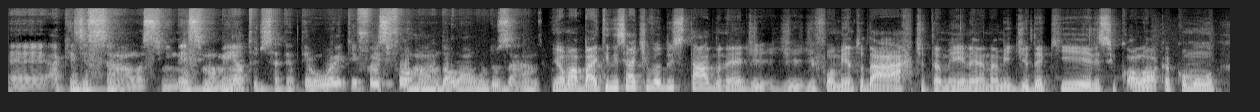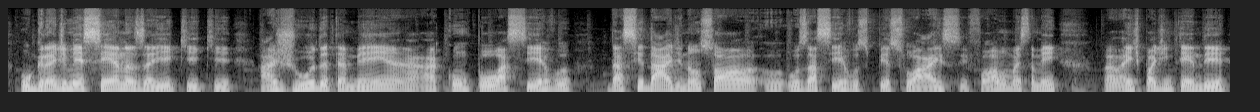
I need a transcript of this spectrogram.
é, aquisição assim nesse momento de 78 e foi se formando ao longo dos anos. E é uma baita iniciativa do Estado, né, de, de, de fomento da arte também, né, na medida que ele se coloca como o grande mecenas aí que, que ajuda também a, a compor o acervo da cidade, não só os acervos pessoais se formam, mas também a gente pode entender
